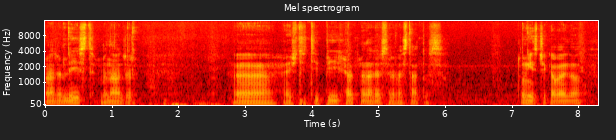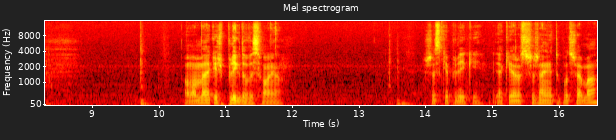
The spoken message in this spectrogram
Manager list, manager. Eee, HTTP, help manager, server status. Tu nic ciekawego. O, mamy jakiś plik do wysłania. Wszystkie pliki. Jakie rozszerzenie tu potrzeba?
